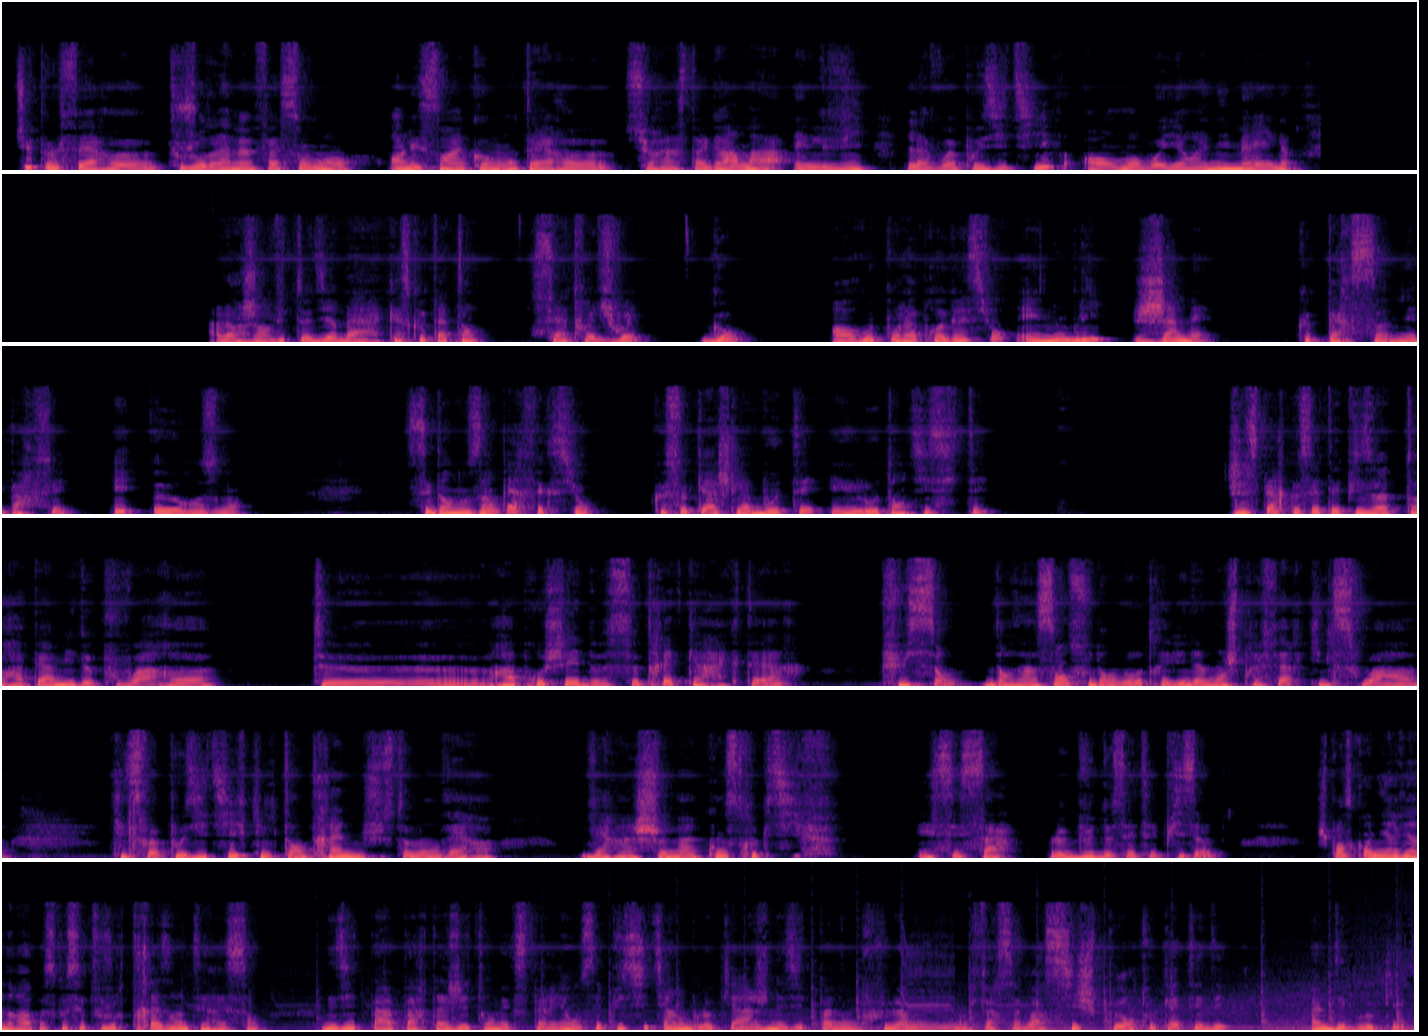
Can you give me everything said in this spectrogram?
Tu peux le faire euh, toujours de la même façon en, en laissant un commentaire euh, sur Instagram à Elvie la voix positive, en m'envoyant un email Alors j'ai envie de te dire, bah qu'est-ce que t'attends? C'est à toi de jouer. Go En route pour la progression et n'oublie jamais que personne n'est parfait. Et heureusement. C'est dans nos imperfections que se cache la beauté et l'authenticité. J'espère que cet épisode t'aura permis de pouvoir euh, te rapprocher de ce trait de caractère puissant dans un sens ou dans l'autre. Évidemment, je préfère qu'il soit qu'il soit positif, qu'il t'entraîne justement vers vers un chemin constructif. Et c'est ça le but de cet épisode. Je pense qu'on y reviendra parce que c'est toujours très intéressant. N'hésite pas à partager ton expérience et puis si tu as un blocage, n'hésite pas non plus à me faire savoir si je peux en tout cas t'aider à le débloquer.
